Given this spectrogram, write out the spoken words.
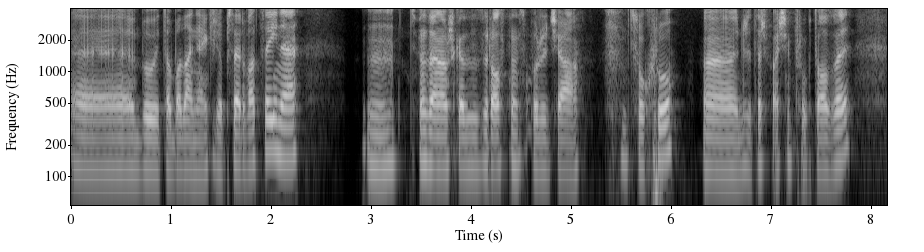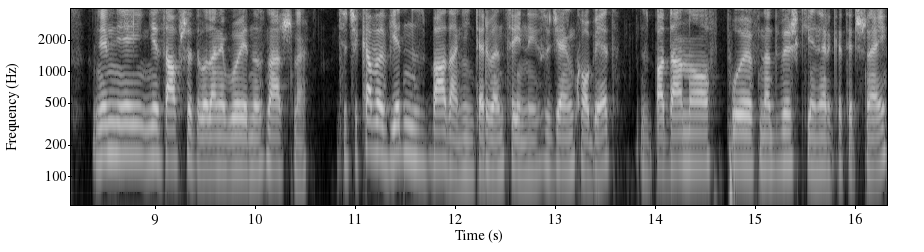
e, były to badania jakieś obserwacyjne, mm, związane na przykład z wzrostem spożycia cukru, e, czy też właśnie fruktozy. Niemniej nie zawsze te badania były jednoznaczne. Co ciekawe, w jednym z badań interwencyjnych z udziałem kobiet zbadano wpływ nadwyżki energetycznej,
